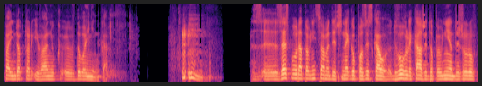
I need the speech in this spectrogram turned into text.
pani doktor Iwaniuk y, w Dubojninkach. Zespół ratownictwa medycznego pozyskał dwóch lekarzy do pełnienia dyżurów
